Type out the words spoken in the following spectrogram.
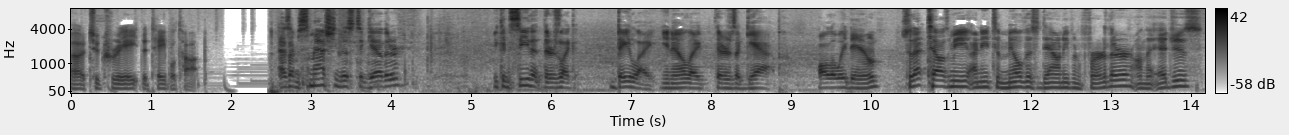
uh, to create the tabletop. As I'm smashing this together, you can see that there's like daylight, you know, like there's a gap all the way down. So that tells me I need to mill this down even further on the edges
